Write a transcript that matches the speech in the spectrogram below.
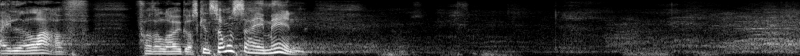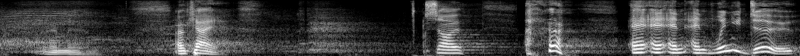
a love for the Logos. Can someone say amen? Amen. Okay. So, and, and, and, when you do,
